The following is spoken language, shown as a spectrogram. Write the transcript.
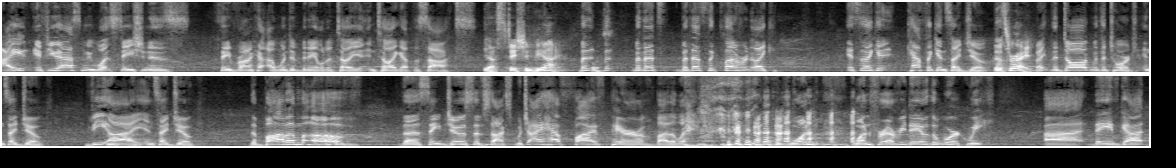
I if you asked me what station is St. Veronica, I wouldn't have been able to tell you until I got the socks. Yeah, Station VI. But but but that's but that's the clever like it's like a Catholic inside joke. That's right. Right? The dog with the torch, inside joke. VI, inside joke. The bottom of the St. Joseph socks, which I have five pair of, by the way, one, one for every day of the work week. Uh, they've got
